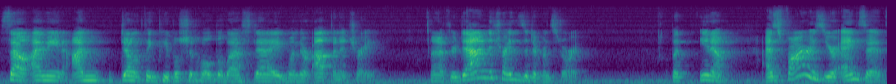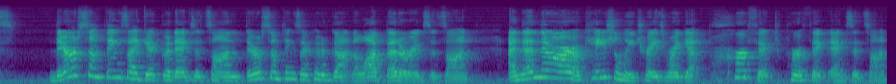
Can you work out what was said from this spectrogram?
So I mean, I don't think people should hold the last day when they're up in a trade. And if you're down in a trade, it's a different story. But you know, as far as your exits, there are some things I get good exits on. There are some things I could have gotten a lot better exits on. And then there are occasionally trades where I get perfect, perfect exits on.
